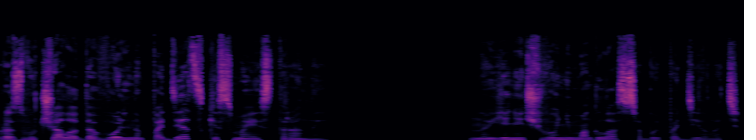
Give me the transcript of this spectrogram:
прозвучало довольно по-детски с моей стороны, но я ничего не могла с собой поделать.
